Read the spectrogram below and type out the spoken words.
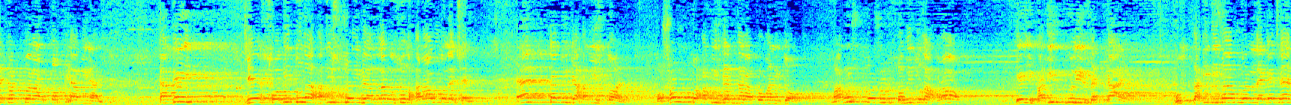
রেকর্ড করার পক্ষে আমি নাই। কাজেই যে ছবি তোলা হাদিস শরীফে আল্লাহ রসুল হারাম বলেছেন, একটা দুইটা হাদিস নয়, অসংখ্য হাদিসের দ্বারা প্রমাণিত। মানুষ পশুর ছবি তোলা হারাম। এই হাদিসগুলির ব্যাখ্যায় মুস্তাহিদ ইমামগণ লেগেছেন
